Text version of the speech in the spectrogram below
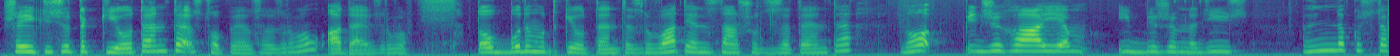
ще якісь отакі от ТНТ. Стоп, я все зривав? А, да, я зривав. То будемо такі от ТНТ зривати. Я не знаю, що це за ТНТ. Ну, піджигаємо і біжимо, надіюсь. Він якось так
